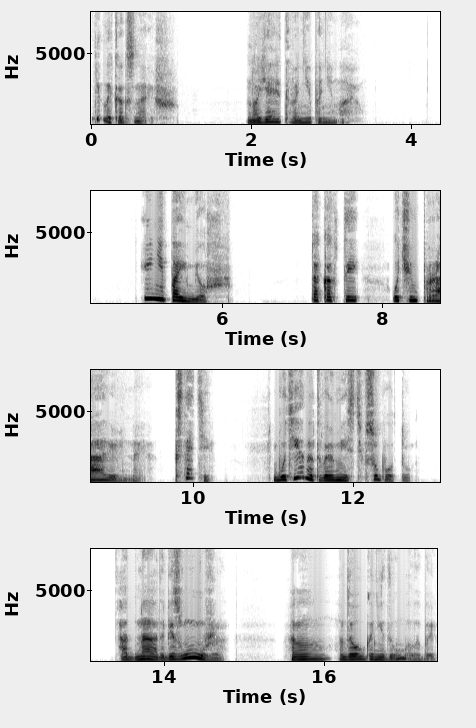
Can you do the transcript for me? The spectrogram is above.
Делай, как знаешь. Но я этого не понимаю. И не поймешь, так как ты очень правильная. Кстати, будь я на твоем месте в субботу, одна да без мужа, о, долго не думала бы.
